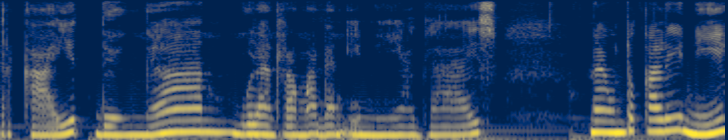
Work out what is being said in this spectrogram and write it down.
terkait dengan bulan Ramadan ini ya guys. Nah untuk kali ini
